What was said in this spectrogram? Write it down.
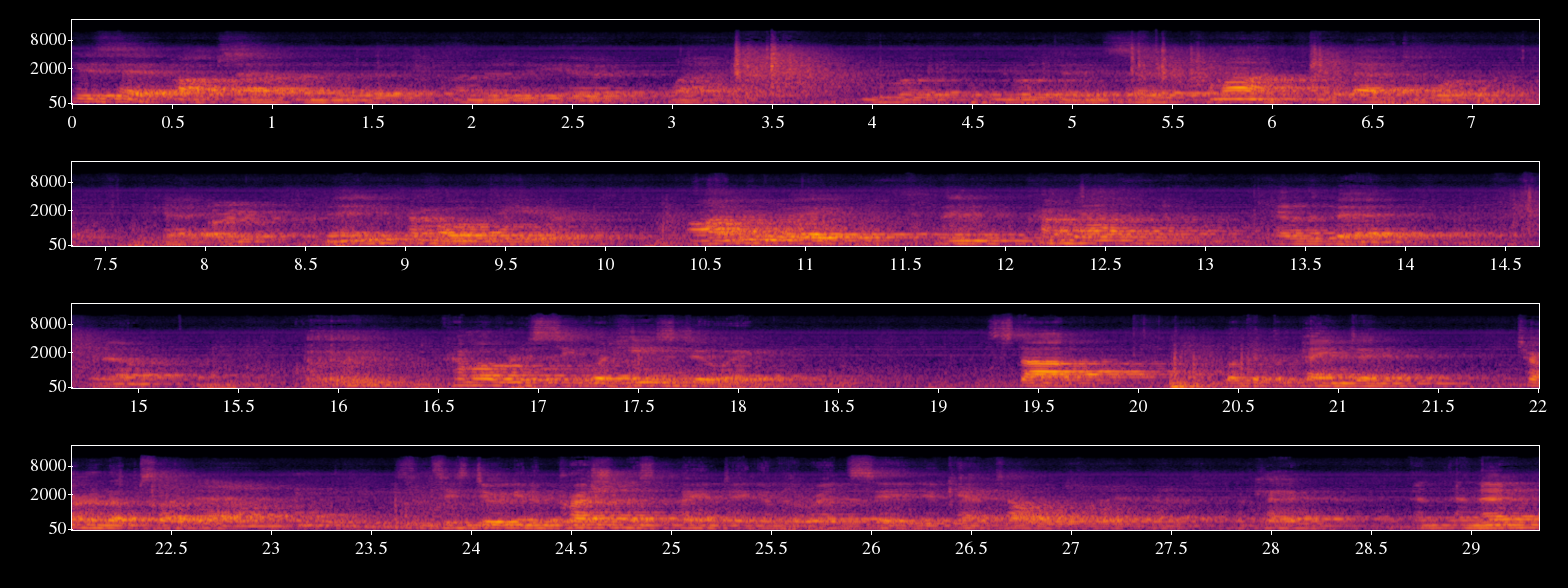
His head pops out under the, under the uh, lamp. You look, at and say, come on, get back to work. Okay? Okay. Then you come over here. On your way, then you come down out of the bed, you know, come over to see what he's doing. Stop, look at the painting, turn it upside down. Since he's doing an impressionist painting of the Red Sea, you can't tell which way it went, okay? And, and then,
